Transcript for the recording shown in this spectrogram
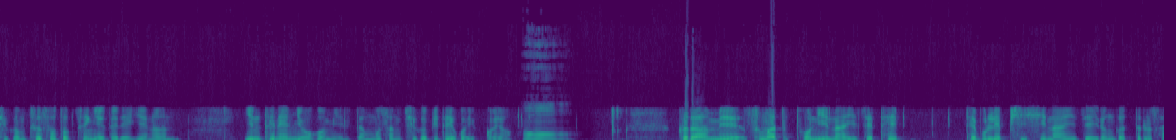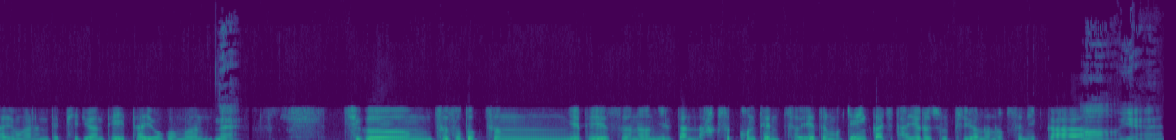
지금 저소득층 애들에게는 인터넷 요금이 일단 무상 지급이 되고 있고요. 어. 그 다음에 스마트폰이나 이제 태, 태블릿 PC나 이제 이런 것들을 사용하는데 필요한 데이터 요금은 네. 지금 저소득층에 대해서는 일단 학습 콘텐츠 애들 뭐 게임까지 다 열어줄 필요는 없으니까 아, 예.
